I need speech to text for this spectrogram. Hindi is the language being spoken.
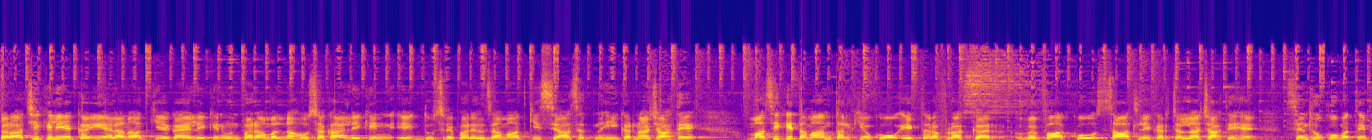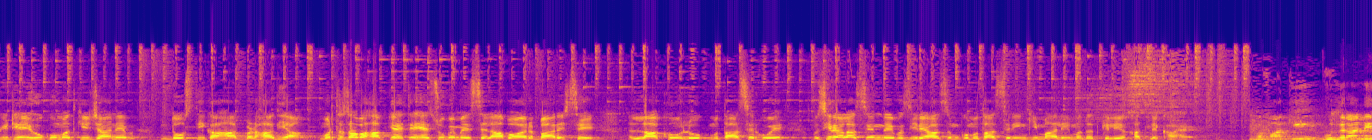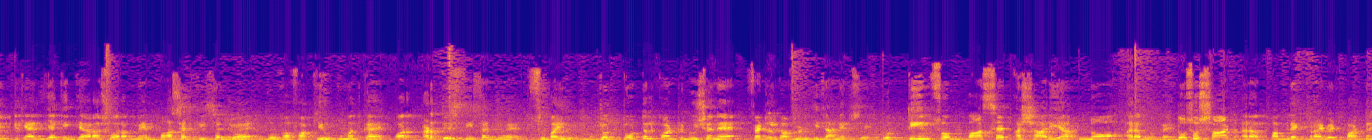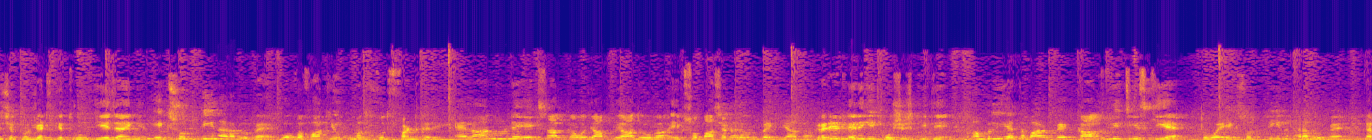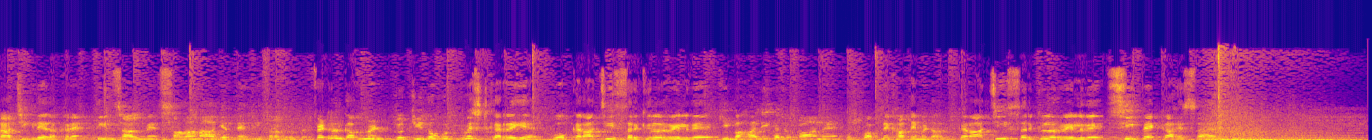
कराची के लिए कई ऐलानात किए गए, लेकिन उन पर अमल ना हो सका। लेकिन एक दूसरे पर इल्ज़ाम की सियासत नहीं करना चाहते। मासी की तमाम तलखियों को एक तरफ़ रखकर विफाक को साथ लेकर चलना चाहते हैं। सिंध हुकूमत ने पीटीआई हुकूमत की जानब दोस्ती का हाथ बढ़ा दिया। मुर्तजा वहाब कहते हैं, सूबे में सैलाब और बारिश से लाखों लोग मुतासर हुए। वज़ीर अला सिंध ने वज़ीर अजम को मुतासरीन की माली मदद के लिए खत लिखा है। वफाकी वजरा ने कह दिया कि ग्यारह सौ अरब में बासठ फ़ीसद जो है वो वफाकी हुकूमत का है और अड़तीस फ़ीसद जो है सूबाई हुकूमत। जो टोटल कंट्रीब्यूशन है फेडरल गवर्नमेंट की जानब से, वो तीन सौ बासठ अशारिया नौ अरब रुपए। दो सौ साठ अरब पब्लिक प्राइवेट पार्टनरशिप प्रोजेक्ट के थ्रू किए जाएँगे। एक सौ तीन अरब रुपए वो वफाकी हुकूमत खुद फंड करेगी। ऐलान उन्होंने एक साल का, वो आपको याद होगा, एक सौ बासठ अरब रुपए किया था। क्रेडिट लेने की कोशिश की थी, अमली एतबार पे कागज़ी चीज़ की है तो वो एक सौ तीन अरब रुपए कराची के लिए रख रहे हैं। तीन साल में सालाना आगे गया तैंतीस अरब रुपए। फेडरल गवर्नमेंट जो चीज़ों को ट्विस्ट कर रही है, वो कराची सर्कुलर रेलवे की बहाली का जो काम है, उसको अपने खाते में डाल। कराची सर्कुलर रेलवे सीपेक का हिस्सा है।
